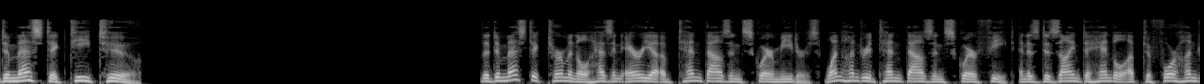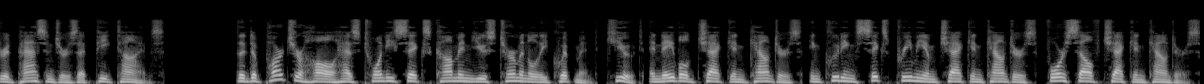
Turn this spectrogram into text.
Domestic T2 The domestic terminal has an area of 10,000 square meters, 110,000 square feet, and is designed to handle up to 400 passengers at peak times. The departure hall has 26 common-use terminal equipment enabled check-in counters, including 6 premium check-in counters, 4 self-check-in counters.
